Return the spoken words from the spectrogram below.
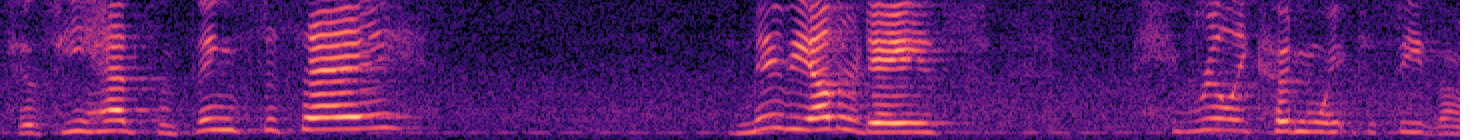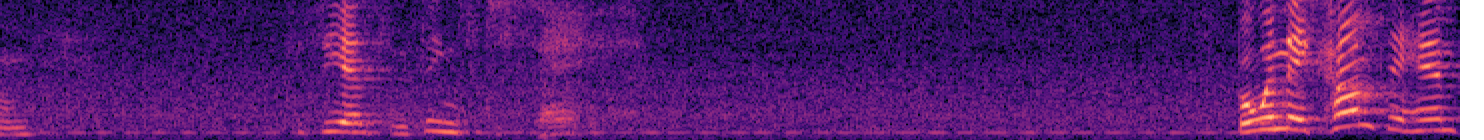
because he had some things to say. And maybe other days he really couldn't wait to see them because he had some things to say. But when they come to him,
